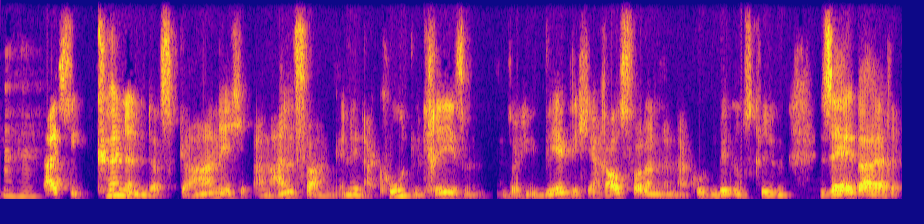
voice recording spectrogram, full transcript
Mhm. Das heißt, sie können das gar nicht am Anfang in den akuten Krisen, in solchen wirklich herausfordernden akuten Bindungskrisen selber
